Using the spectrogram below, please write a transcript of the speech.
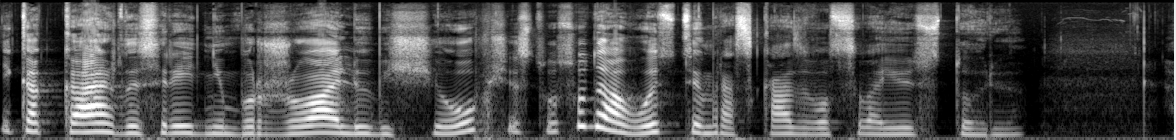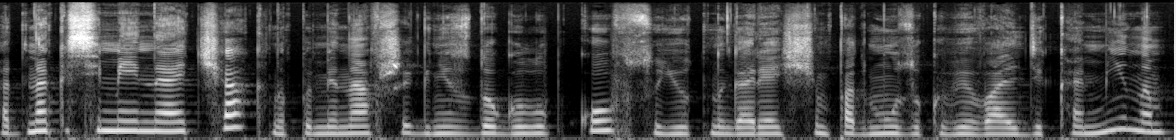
и, как каждый средний буржуа, любящий общество, с удовольствием рассказывал свою историю. Однако семейный очаг, напоминавший гнездо голубков с уютно горящим под музыку Вивальди камином,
